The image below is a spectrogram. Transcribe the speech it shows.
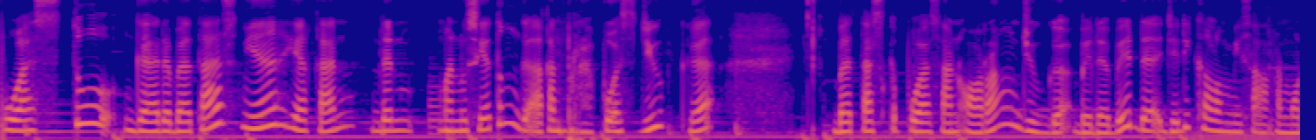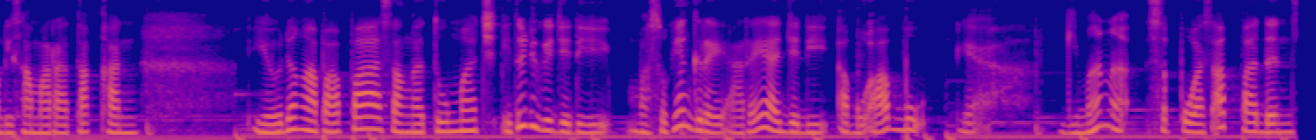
puas tuh nggak ada batasnya ya kan? Dan manusia tuh nggak akan pernah puas juga batas kepuasan orang juga beda-beda. Jadi kalau misalkan mau disamaratakan ya udah nggak apa-apa asal nggak too much. Itu juga jadi masuknya gray area jadi abu-abu. Ya gimana? Sepuas apa dan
